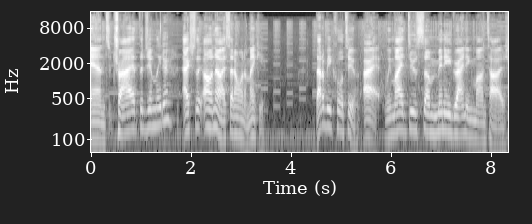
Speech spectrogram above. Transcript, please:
and try the gym leader. Actually, oh no, I said I want a Mankey. That'll be cool too. Alright, we might do some mini grinding montage.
